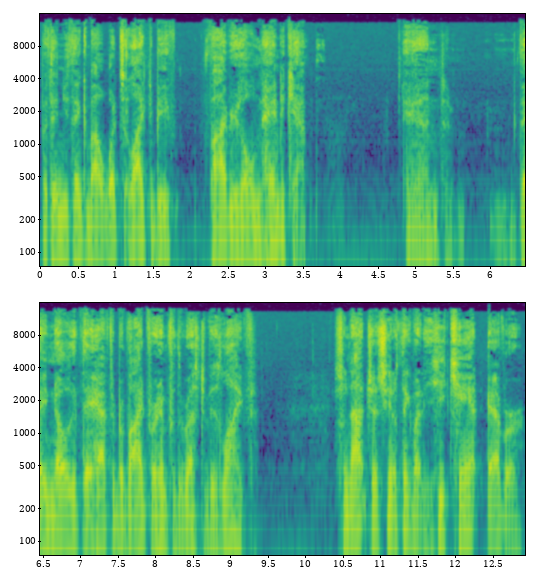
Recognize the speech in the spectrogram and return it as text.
But then you think about what's it like to be five years old and handicapped, and they know that they have to provide for him for the rest of his life. So not just, you know, think about it. He can't ever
